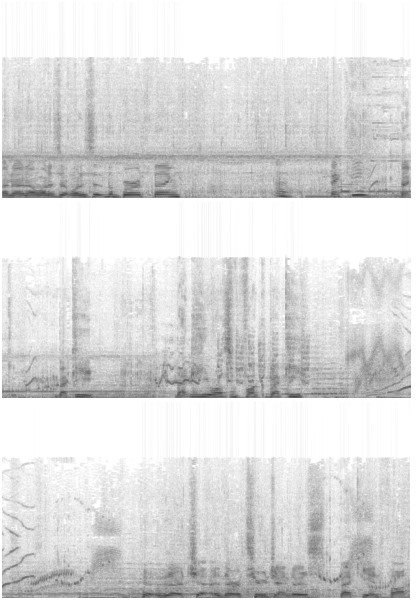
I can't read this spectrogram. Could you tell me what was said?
Oh no no, what is it? What is it? The bird thing? Uh, Becky? Becky. Becky. Becky, you want some fuck, Becky? there, are ch- there are two genders, Becky and fuck.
